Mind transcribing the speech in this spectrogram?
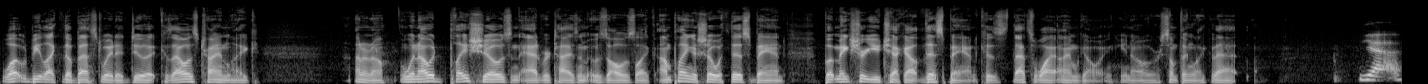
What would be like the best way to do it? Because I was trying like, I don't know. When I would play shows and advertise them, it was always like, I'm playing a show with this band, but make sure you check out this band because that's why I'm going, you know, or something like that. Yeah.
